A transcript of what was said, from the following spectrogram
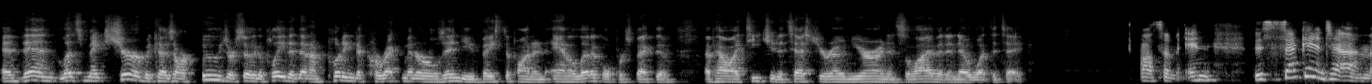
and then let's make sure because our foods are so depleted that I'm putting the correct minerals in you based upon an analytical perspective of how I teach you to test your own urine and saliva to know what to take. Awesome. And the second um,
